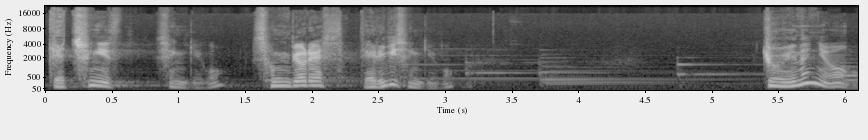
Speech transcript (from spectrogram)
계층이 생기고 성별의 대립이 생기고 교회는요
